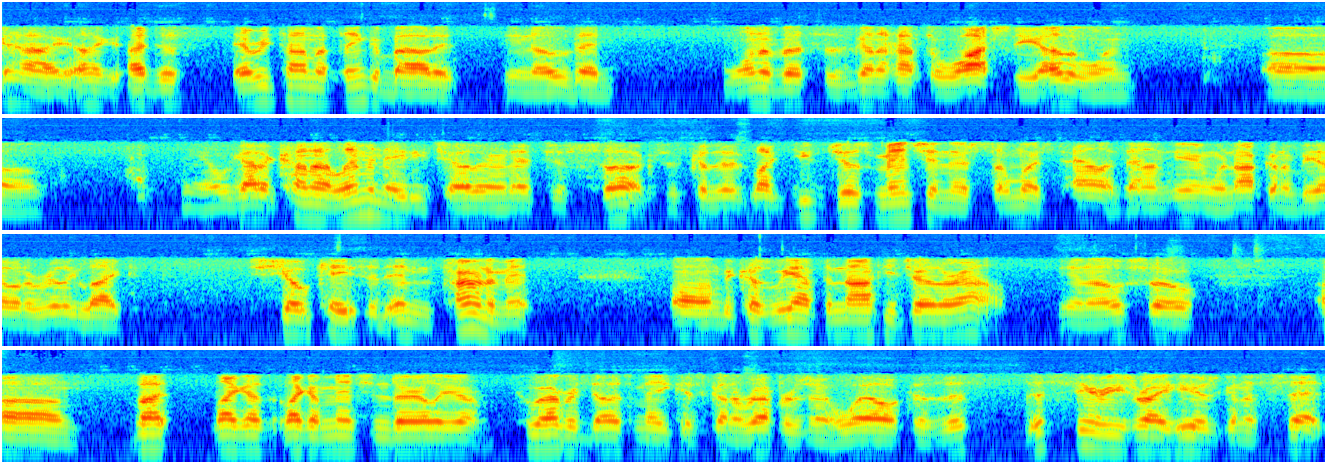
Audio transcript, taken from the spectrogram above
I, I, I just every time I think about it, you know that one of us is going to have to watch the other one. Uh, you know, we got to kind of eliminate each other, and that just sucks because, like you just mentioned, there's so much talent down here, and we're not going to be able to really like showcase it in the tournament um, because we have to knock each other out. You know, so. Um, but like I, like I mentioned earlier, whoever does make it's going to represent well because this this series right here is going to set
